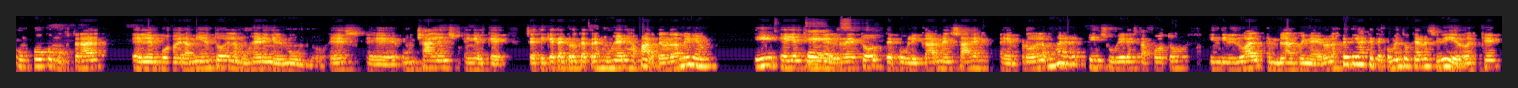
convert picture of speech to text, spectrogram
un poco mostrar el empoderamiento de la mujer en el mundo. Es un challenge en el que se etiqueta creo que a tres mujeres aparte, ¿verdad Miriam? y ellas tienen el reto de publicar mensajes en pro de la mujer y subir esta foto individual en blanco y negro. Las críticas que te comento que he recibido es que,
